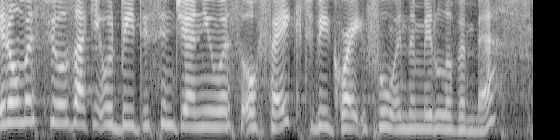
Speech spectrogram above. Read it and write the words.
It almost feels like it would be disingenuous or fake to be grateful in the middle of a mess.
